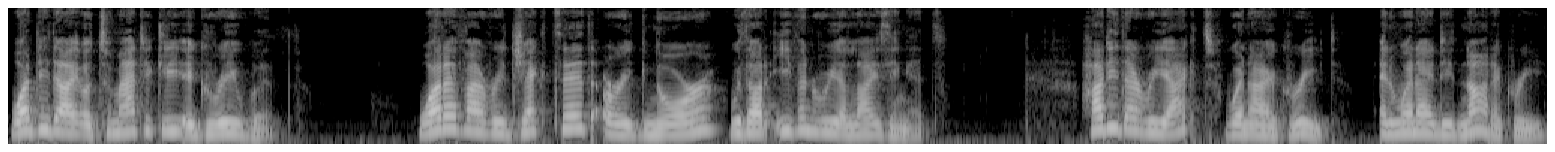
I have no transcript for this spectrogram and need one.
What did I automatically agree with? What have I rejected or ignored without even realizing it? How did I react when I agreed? And when I did not agree,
